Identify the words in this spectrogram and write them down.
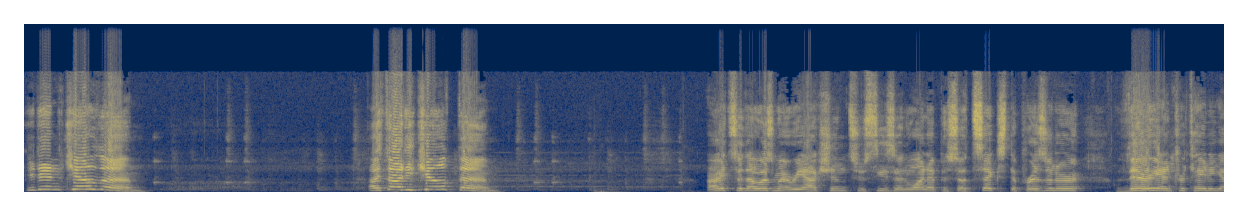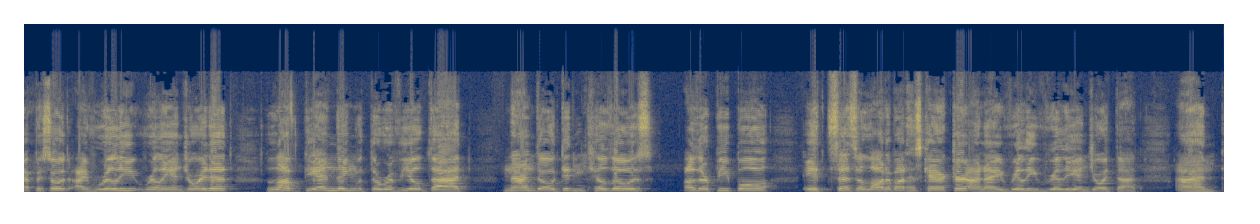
He didn't kill them! I thought he killed them! Alright, so that was my reaction to season 1, episode 6, The Prisoner. Very entertaining episode. I really, really enjoyed it. Loved the ending with the reveal that Mando didn't kill those other people. It says a lot about his character, and I really, really enjoyed that. And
